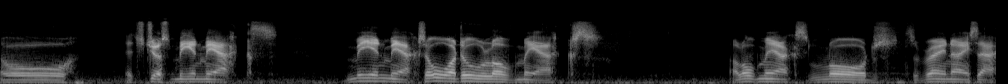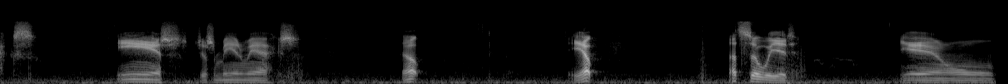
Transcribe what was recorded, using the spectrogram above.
Oh, it's just me and my axe. Me and my axe. Oh, I do love my axe. I love my axe, lords. It's a very nice axe. Yes, just me and my axe. Yep. Yep. That's so weird. Yeah, oh,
